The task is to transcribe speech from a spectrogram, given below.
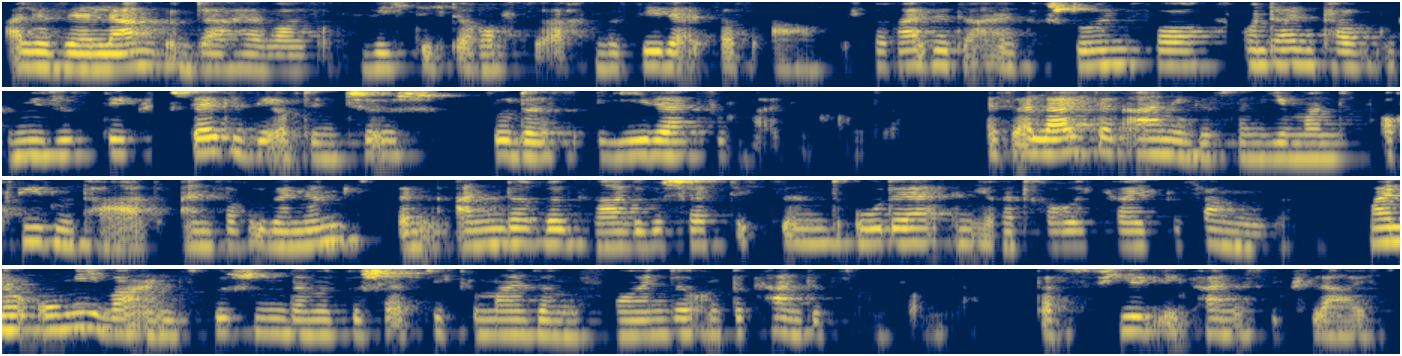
alle sehr lang und daher war es auch wichtig, darauf zu achten, dass jeder etwas aß. Ich bereitete ein paar Stullen vor und ein paar Gemüsesticks, stellte sie auf den Tisch, so dass jeder zugreifen konnte. Es erleichtert einiges, wenn jemand auch diesen Part einfach übernimmt, wenn andere gerade beschäftigt sind oder in ihrer Traurigkeit gefangen sind. Meine Omi war inzwischen damit beschäftigt, gemeinsame Freunde und Bekannte zu informieren. Das fiel ihr keineswegs leicht.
